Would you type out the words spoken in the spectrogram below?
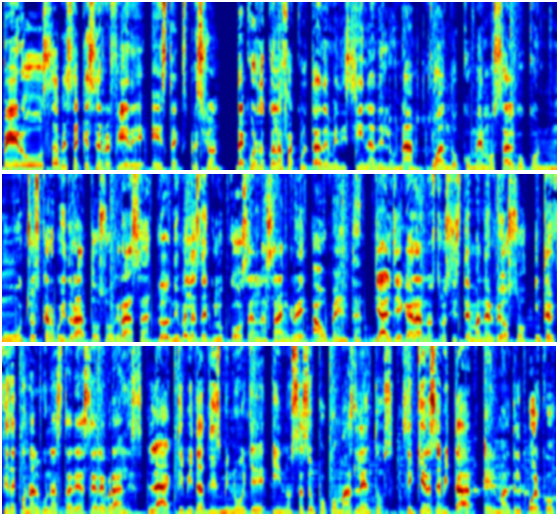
Pero, ¿sabes a qué se refiere esta expresión? De acuerdo con la Facultad de Medicina de la UNAM, cuando comemos algo con muchos carbohidratos o grasa, los niveles de glucosa en la sangre aumentan y al llegar a nuestro sistema nervioso interfiere con algunas tareas cerebrales. La actividad disminuye y nos hace un poco más lentos. Si quieres evitar el mal del puerco,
